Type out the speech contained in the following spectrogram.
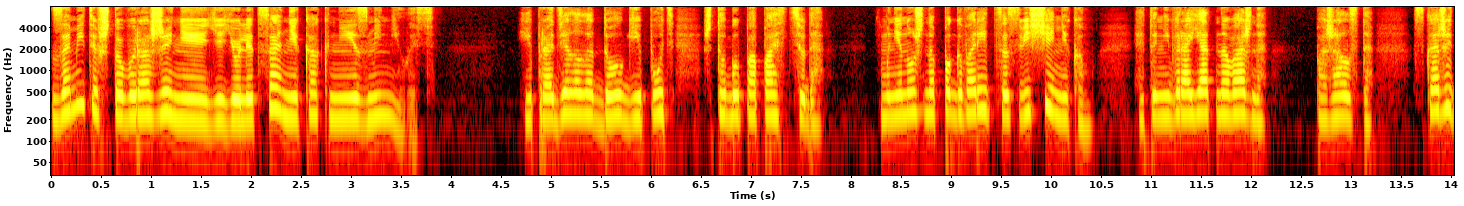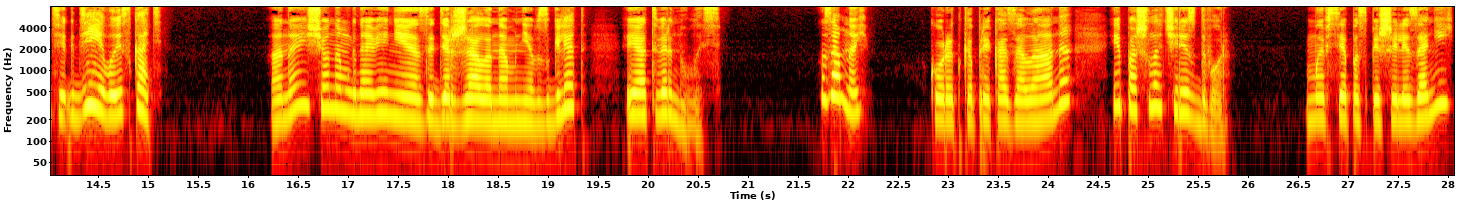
заметив, что выражение ее лица никак не изменилось. «И проделала долгий путь, чтобы попасть сюда. Мне нужно поговорить со священником. Это невероятно важно. Пожалуйста, скажите, где его искать?» Она еще на мгновение задержала на мне взгляд и отвернулась. «За мной!» — коротко приказала она и пошла через двор. Мы все поспешили за ней,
